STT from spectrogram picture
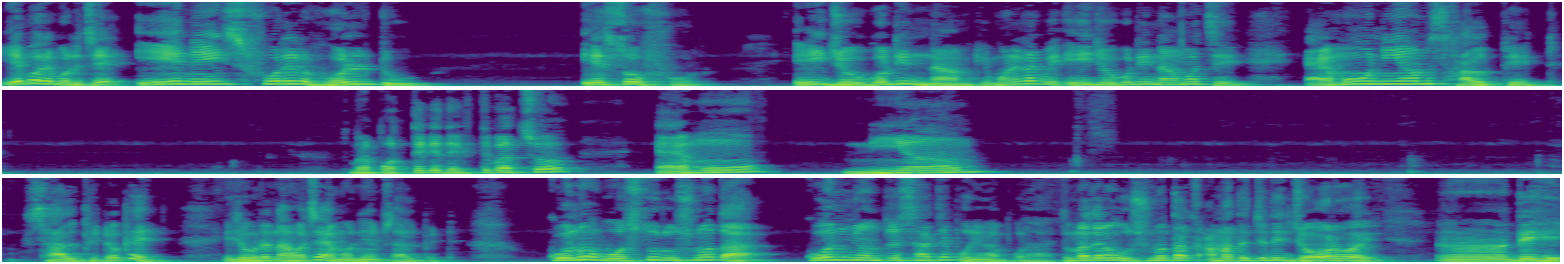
এরপরে বলেছে, এন এইচ ফোরের হোল টু এসও ফোর। এই যৌগটির নাম কি? মনে রাখবে, এই যৌগটির নাম হচ্ছে অ্যামোনিয়াম সালফেট। তোমরা প্রত্যেকে দেখতে পাচ্ছ, অ্যামোনিয়াম সালফেট, ওকে? এই যে ওটার নাম হচ্ছে অ্যামোনিয়াম সালফেট। কোনো বস্তুর উষ্ণতা কোন যন্ত্রের সাহায্যে পরিমাপ করা হয়? তোমরা জানো উষ্ণতা আমাদের যদি জ্বর হয় দেহে,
